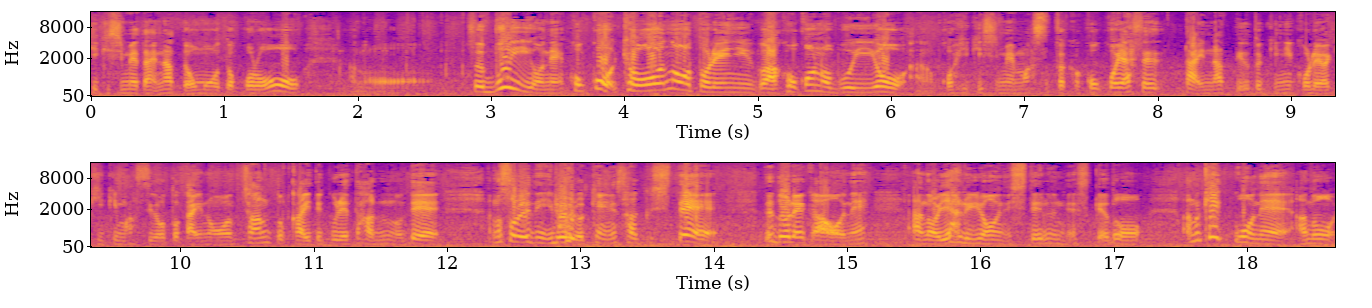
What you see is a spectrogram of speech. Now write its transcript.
引き締めたいなって思うところを、あの、そう部位をね、ここ、今日のトレーニングはここの部位をあのこう引き締めますとか、ここ痩せたいなっていう時にこれは効きますよとかいうのをちゃんと書いてくれてはるので、あの、それでいろいろ検索して、で、どれかをね、あの、やるようにしてるんですけど、あの、結構ね、あの、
